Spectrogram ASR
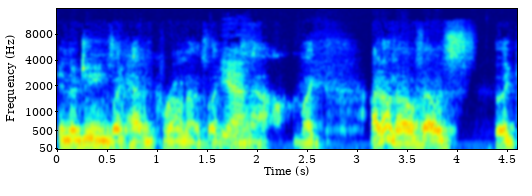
in their jeans, like having coronas, like yeah. hanging out. I'm like, I don't know if that was like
